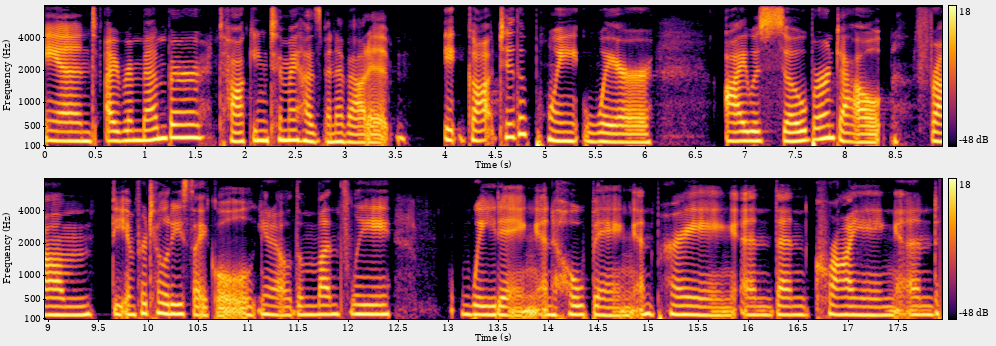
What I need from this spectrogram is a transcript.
And I remember talking to my husband about it. It got to the point where I was so burnt out from the infertility cycle, you know, the monthly waiting and hoping and praying and then crying and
